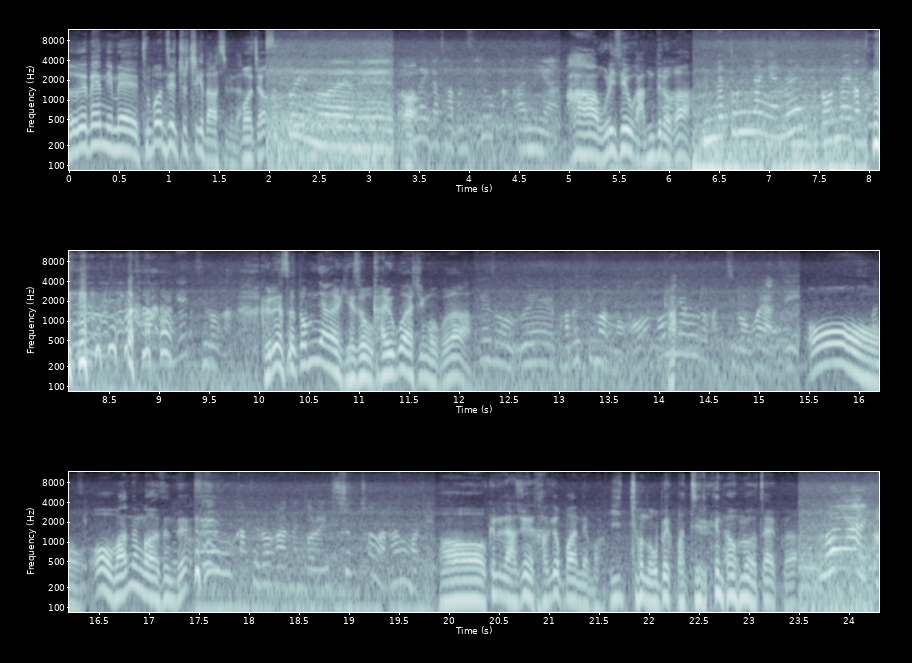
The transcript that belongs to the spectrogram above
은혜님의 두 번째 추측이 나왔습니다 뭐죠? 스프링 롤에는 어. 너네가 잡은 새우가 아니야. 아 우리 새우가 안 들어가 근데 똠양에는 너네가 잡은 게 들어가. 그래서 똠냥을 계속 갈고 하신 거구나 그래서 왜 바베큐만 먹어? 똠양도 같이 먹어야지. 오, 어 맞는 거 같은데? 새우가 들어가는 거를 추천을 한 거지. 어 근데 나중에 가격 봤는데 막 2,500바트 이렇게 나오면 어떡할 거야? 뭐야 이거?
